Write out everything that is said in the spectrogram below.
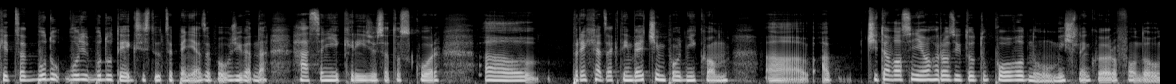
keď sa budú, budú, tie existujúce peniaze používať na hásenie kríže, sa to skôr uh, prechádza k tým väčším podnikom uh, a či tam vlastne neohrozí to tú pôvodnú myšlienku eurofondov,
